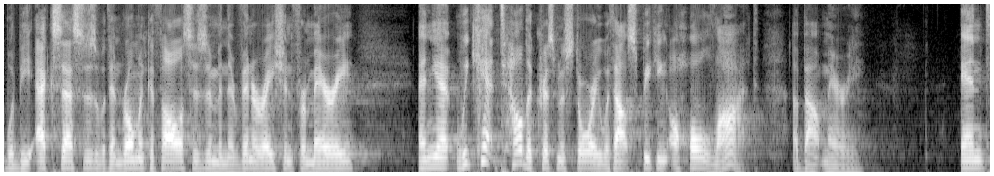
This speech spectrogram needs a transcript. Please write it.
would be excesses within Roman Catholicism and their veneration for Mary. And yet, we can't tell the Christmas story without speaking a whole lot about Mary. And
